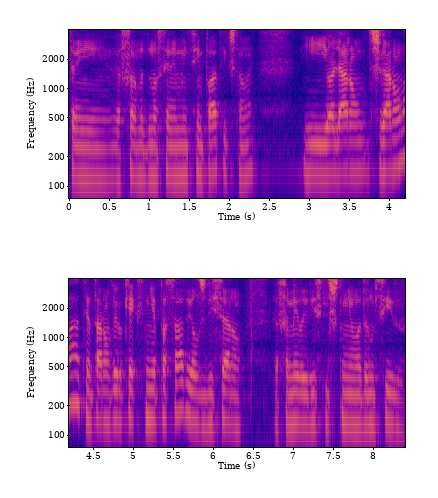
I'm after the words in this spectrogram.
tem a fama de não serem muito simpáticos também e olharam, chegaram lá, tentaram ver o que é que se tinha passado. Eles disseram, a família disse-lhes que tinham adormecido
